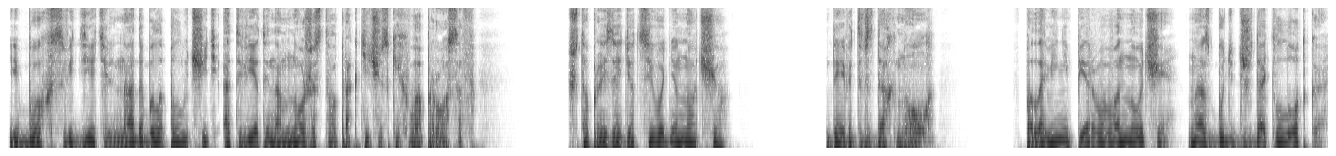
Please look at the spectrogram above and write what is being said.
И бог-свидетель, надо было получить ответы на множество практических вопросов. «Что произойдет сегодня ночью?» Дэвид вздохнул. «В половине первого ночи нас будет ждать лодка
